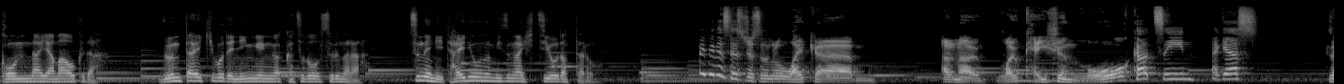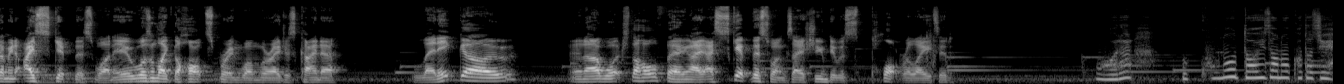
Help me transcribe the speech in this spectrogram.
こんな山奥だ軍隊規模で人間が活動するなら 常に大量の水が必要だったろ Maybe this is just a little, like, um... I don't know, location lore cutscene, I guess? Because, I mean, I skipped this one. It wasn't like the hot spring one where I just kind of let it go, and I watched the whole thing. I, I skipped this one because I assumed it was plot related. あれこの台座の形みん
